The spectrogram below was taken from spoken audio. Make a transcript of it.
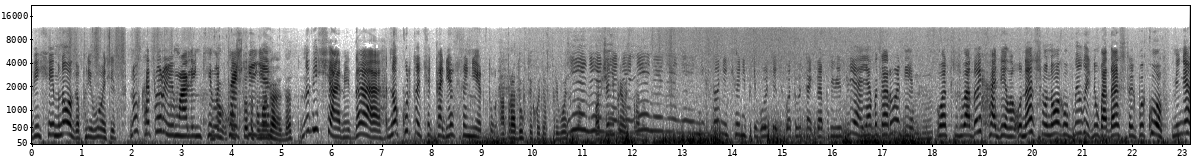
вещей много привозит. Ну, которые маленькие, Ну, вот хоть такие. что-то помогают, да? Ну, вещами, да. Но курточек, конечно, нету. А продукты хоть привозят? Не, не, Вообще не привозят не, продукты? не, не, не, никто ничего не привозит. Вот вы тогда привезли, а я в огороде. Вот с водой ходила, у нас много было ну, водастых быков. Меня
